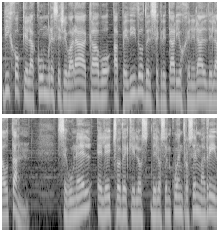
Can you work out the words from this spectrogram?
dijo que la cumbre se llevará a cabo a pedido del secretario general de la OTAN. Según él, el hecho de que los, de los encuentros en Madrid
